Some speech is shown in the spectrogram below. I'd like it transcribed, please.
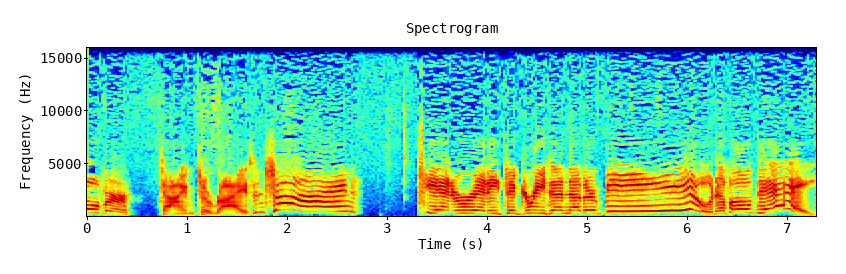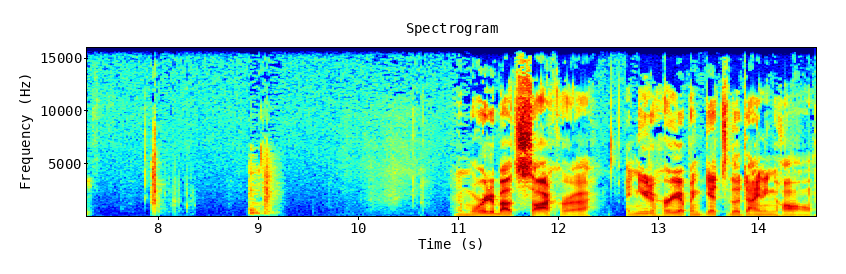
over. Time to rise and shine! Get ready to greet another beautiful day! I'm worried about Sakura. I need to hurry up and get to the dining hall.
